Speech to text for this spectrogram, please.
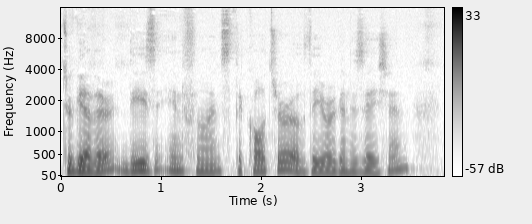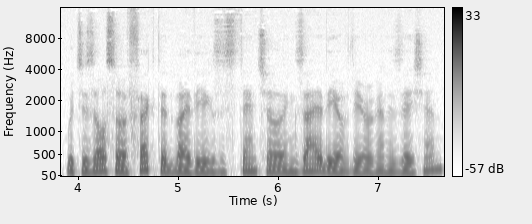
Together, these influence the culture of the organization, which is also affected by the existential anxiety of the organization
